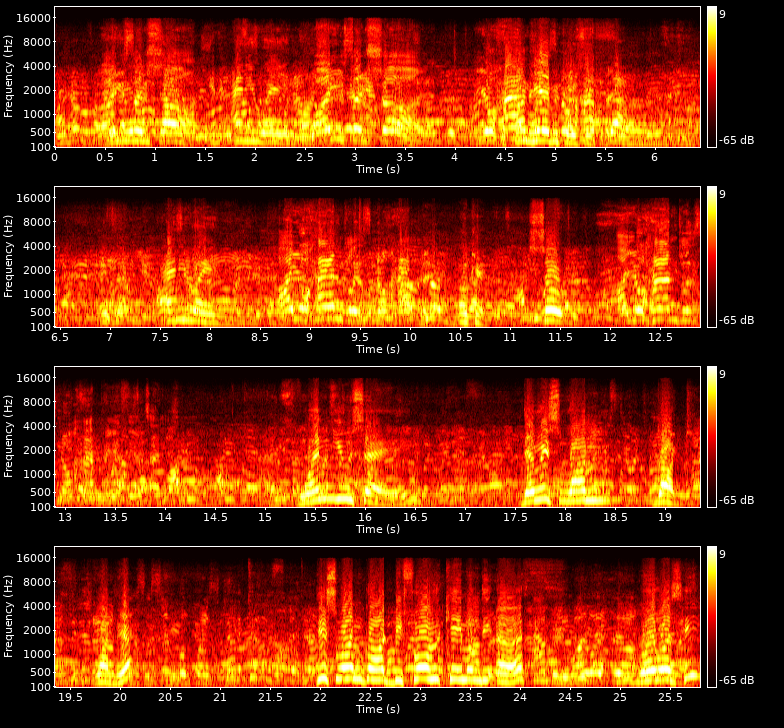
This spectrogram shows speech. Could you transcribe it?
Why are you so shy? in any way. Why are you so shy? Your can't handler's not because happy. It's a, anyway, Are your handlers not happy? Okay. So Are your handlers not happy with the attention? when you say there is one God, one, yeah? This one God before he came on the earth, where was he?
